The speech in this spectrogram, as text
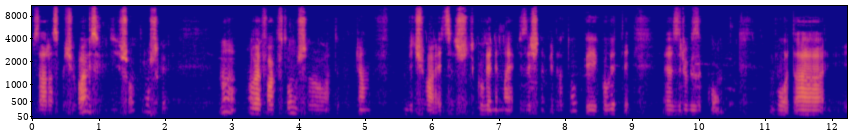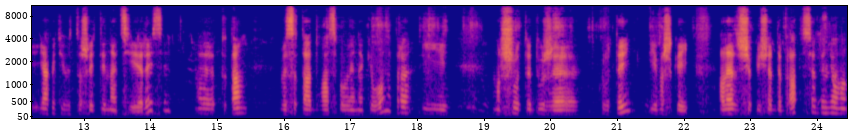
Зараз почуваюся, відійшов трошки. Ну, але факт в тому, що типу, прям відчувається, коли немає фізичної підготовки і коли ти е, з рюкзаком. Вот. А я хотів то, що йти на ці риси, е, то там висота 2,5 кілометра і маршрут дуже крутий і важкий. Але щоб ще добратися до нього,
